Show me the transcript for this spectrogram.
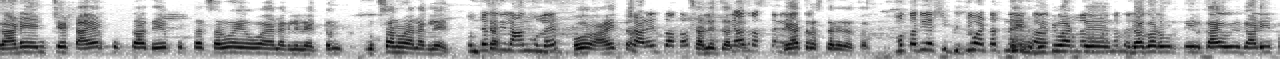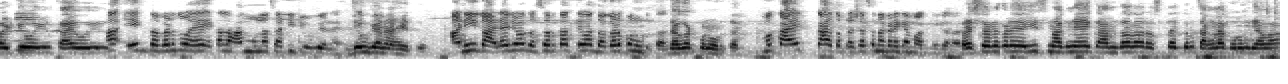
गाड्यांचे टायर फुटतात हे फुटतात सर्व हे व्हायला लागलेले आहेत. एकदम नुकसान व्हायला लागले आहेत. तुमच्या घरी लहान मुलं आहेत? हो आहेत ना. शाळेत जातात? शाळेत याच जातात रस्त्याने याच? रस्त्याने जातात. मग कधी अशी भीती वाटत नाही का? भीती वाटते. घरी- दगड उडतील काय होईल? गाडी पलटी होईल काय होईल? हा एक दगड जो आहे एका लहान मुलासाठी जीव घेणं आहे. जीव घेणं आहे तो. आणि गाड्या जेव्हा घसरतात तेव्हा दगड पण उडतात. दगड पण उडतात. मग काय काय आता प्रशासनाकडे काय मागणी करा प्रशासनाकडे हीच मागणी आहे की आमचा रस्ता एकदम चांगला करून द्यावा.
